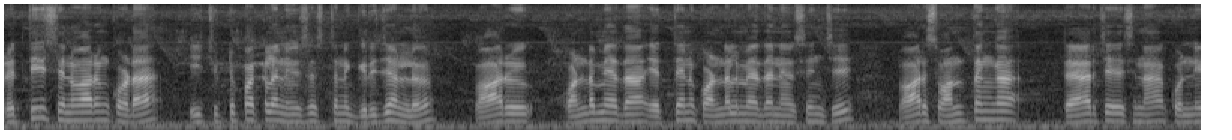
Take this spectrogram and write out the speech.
ప్రతి శనివారం కూడా ఈ చుట్టుపక్కల నివసిస్తున్న గిరిజనులు వారు కొండ మీద ఎత్తైన కొండల మీద నివసించి వారు సొంతంగా తయారు చేసిన కొన్ని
